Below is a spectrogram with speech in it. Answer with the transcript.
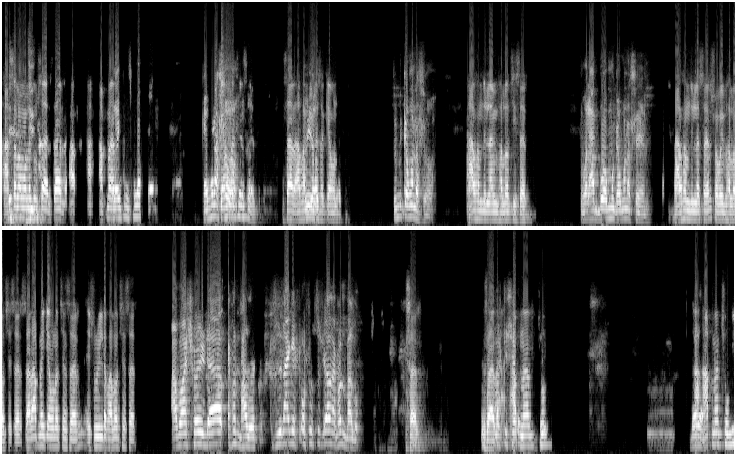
আসসালামু আলাইকুম স্যার। স্যার আপনার কেমন আছেন স্যার? স্যার আলহামদুলিল্লাহ স্যার কেমন আছেন? তুমি কেমন আছো? আলহামদুলিল্লাহ আমি ভালো আছি স্যার। তোমার আব্বু আম্মু কেমন আছেন? আলহামদুলিল্লাহ স্যার সবাই ভালো আছে স্যার। স্যার আপনি কেমন আছেন স্যার? এই শরীরটা ভালো আছে স্যার? আমার শরীরটা এখন ভালো। কিছুদিন আগে একটু অসুস্থ ছিলাম এখন ভালো। স্যার স্যার আপনার। আপনার ছবি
